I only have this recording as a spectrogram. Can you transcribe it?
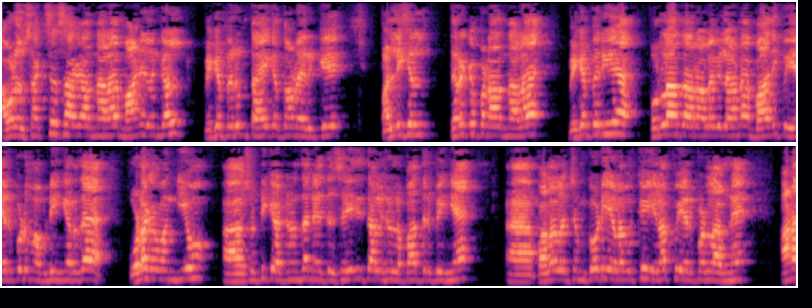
அவ்வளவு சக்சஸ் ஆகாதனால மாநிலங்கள் மிக பெரும் தயக்கத்தோட இருக்கு. பள்ளிகள் திறக்கப்படாதனால மிகப்பெரிய பொருளாதார அளவிலான பாதிப்பு ஏற்படும் அப்படிங்கிறத உலக வங்கியும் சுட்டி சுட்டிக்காட்டினதை நேற்று செய்தித்தாள்கள்ல பார்த்திருப்பீங்க. பல லட்சம் கோடி அளவுக்கு இழப்பு ஏற்படலாம்னு. ஆனா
